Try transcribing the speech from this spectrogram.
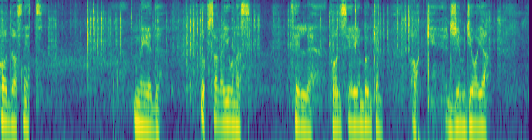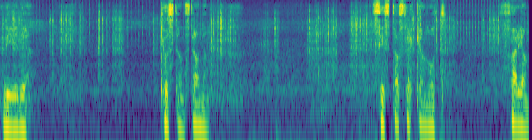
poddavsnitt med Uppsala Jonas till poddserien Bunken och Jim Joya vid kusten, stranden. Sista sträckan mot färjan.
